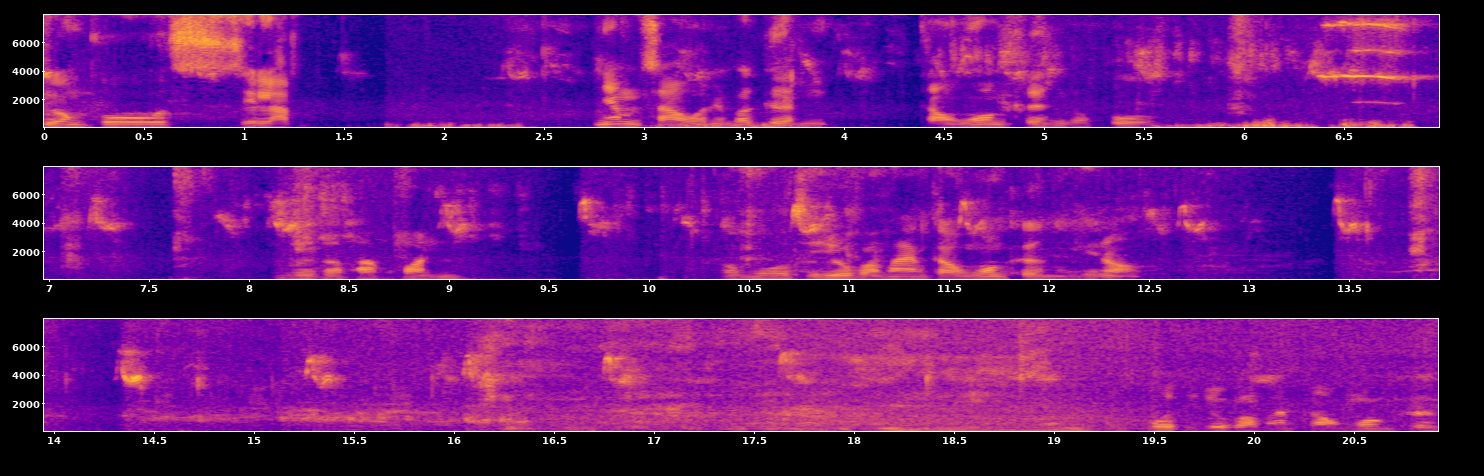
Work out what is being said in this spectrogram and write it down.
หลวงปู่ศิลับย่ำเศร้าเนี่ยว่าเกินเก่าง่วงเคืองหลวงปู่นี่ก็พักผ่อนหลวงปู่สิอยู่ประมาณเก่าง่วงเคืองนี่พี่น้องหลวงปู่สิอยู่ประมาณเก่าง่วงเคือง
